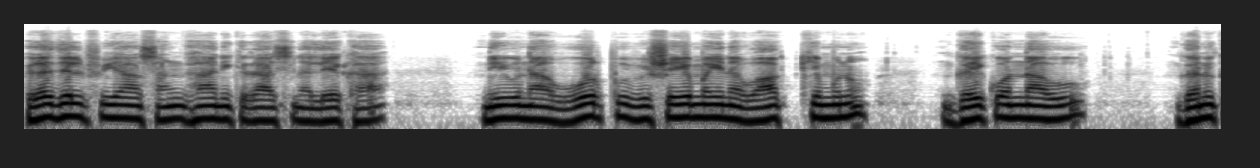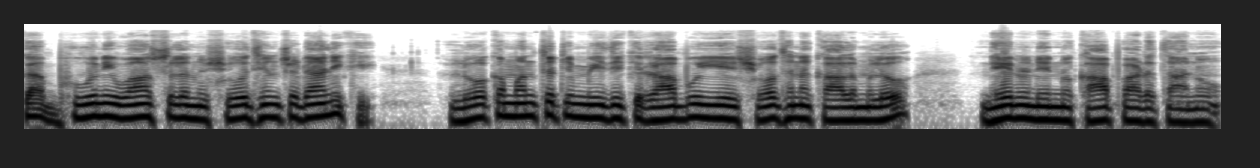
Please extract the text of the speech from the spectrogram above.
ఫిలదెల్ఫియా సంఘానికి రాసిన లేఖ నీవు నా ఓర్పు విషయమైన వాక్యమును గైకొన్నావు. గనుక భూనివాసులను శోధించడానికి లోకమంతటి మీదికి రాబోయే శోధన కాలంలో నేను నిన్ను కాపాడతాను.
